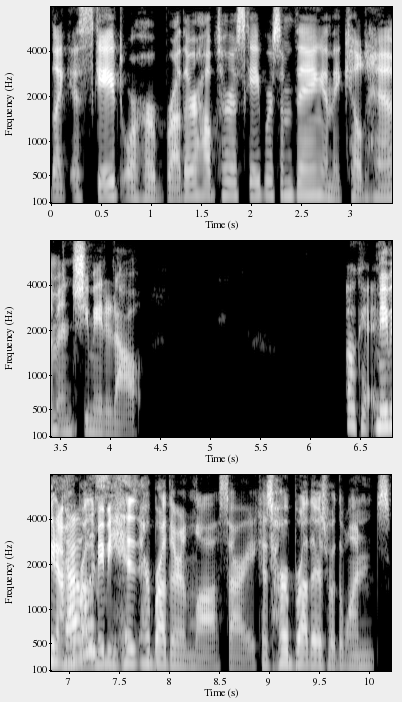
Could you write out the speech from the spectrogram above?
like escaped or her brother helped her escape or something and they killed him and she made it out. Okay. Maybe not her brother, was... maybe his her brother-in-law, sorry, because her brothers were the ones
